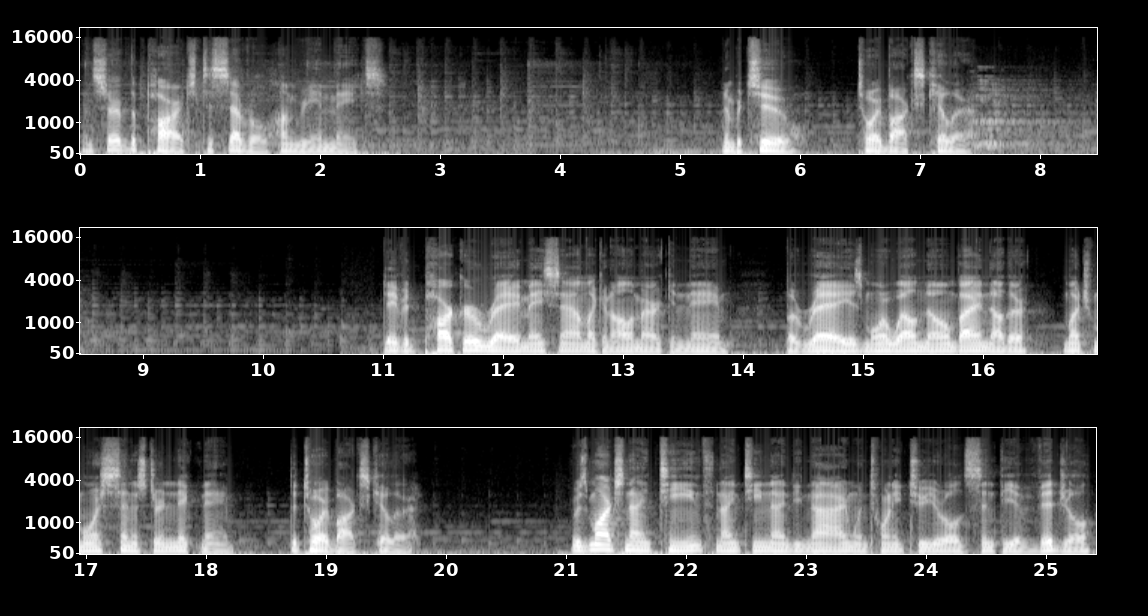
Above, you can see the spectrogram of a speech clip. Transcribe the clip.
and served the parts to several hungry inmates. Number 2. Toy Box Killer. David Parker Ray may sound like an all American name, but Ray is more well known by another, much more sinister nickname the Toy Box Killer. It was March 19, 1999, when 22 year old Cynthia Vigil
